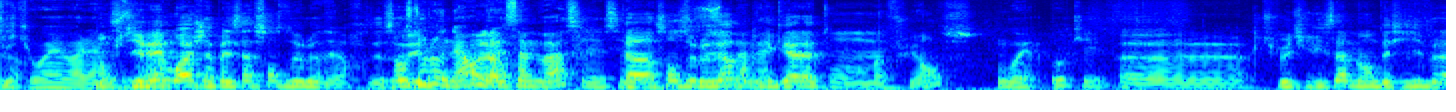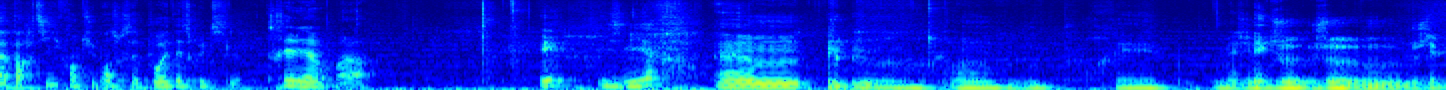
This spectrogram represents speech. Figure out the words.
maléfiques. Ouais, voilà, Donc je dirais, moi, j'appelle ça sens de l'honneur. Sens de l'honneur, Voilà. mais ça me va. T'as un sens de l'honneur égal à ton influence, Ouais, ok, euh, que tu peux utiliser à un moment décisif de la partie quand tu penses que ça pourrait être utile. très bien. Voilà. Et Izmir? Euh, on pourrait imaginer que je- je- j'ai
